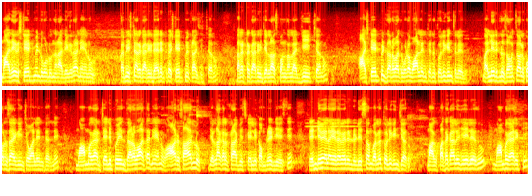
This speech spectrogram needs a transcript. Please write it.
మా దగ్గర స్టేట్మెంట్ కూడా ఉంది నా దగ్గర. నేను కమిషనర్ గారికి డైరెక్ట్గా స్టేట్మెంట్ రాసి ఇచ్చాను. కలెక్టర్ గారికి జిల్లా స్పందనలో అర్జీ ఇచ్చాను. ఆ స్టేట్మెంట్ తర్వాత కూడా వాలంటీర్ని తొలగించలేదు. మళ్ళీ రెండు సంవత్సరాలు కొనసాగించి వాలంటీర్ని. మా అమ్మగారు చనిపోయిన తర్వాత నేను ఆరుసార్లు జిల్లా కలెక్టర్ ఆఫీస్కి వెళ్ళి కంప్లైంట్ చేస్తే రెండు వేల ఇరవై రెండు డిసెంబర్లో తొలగించారు. మాకు పథకాలు చేయలేదు. మా అమ్మగారికి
